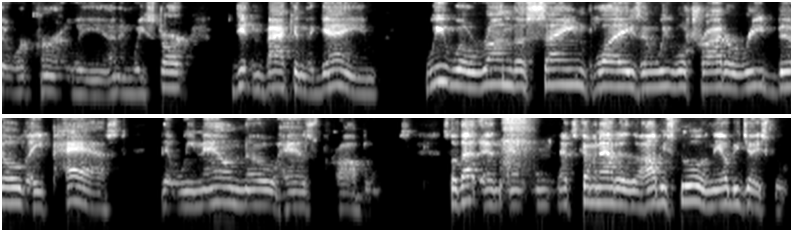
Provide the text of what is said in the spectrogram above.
that we're currently in, and we start getting back in the game, we will run the same plays and we will try to rebuild a past that we now know has problems. So that and, and, that's coming out of the hobby school and the LBJ school.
